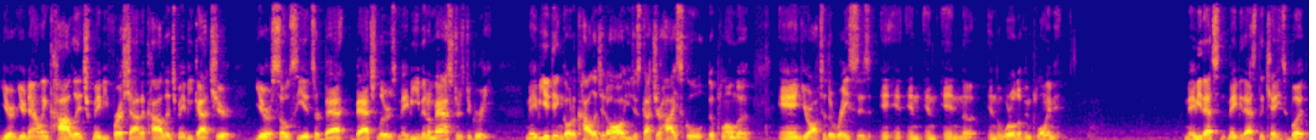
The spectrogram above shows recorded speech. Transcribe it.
You're you're now in college, maybe fresh out of college, maybe got your your associates or bachelors, maybe even a master's degree. Maybe you didn't go to college at all. You just got your high school diploma and you're off to the races in in, in, in the in the world of employment. Maybe that's maybe that's the case, but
